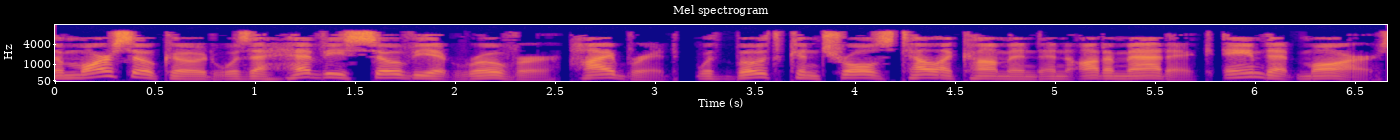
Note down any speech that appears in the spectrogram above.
The Marsokhod was a heavy Soviet rover hybrid, with both controls telecommand and automatic aimed at Mars,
